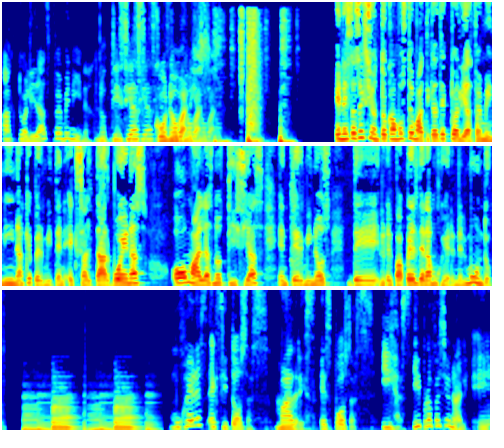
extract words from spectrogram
Actualidad femenina. Noticias, con ovarios. En esta sección tocamos temáticas de actualidad femenina que permiten exaltar buenas o malas noticias en términos del papel de la mujer en el mundo. Mujeres exitosas, Madres, esposas hijas. y profesionales. Eh,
